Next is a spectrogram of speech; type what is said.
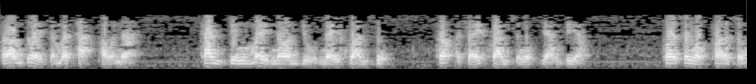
พร้อมด้วยสมถะภาวนา ท่านจึงไม่นอนอยู่ในความสุข เพราะอาศัยความสงบอย่างเดียว พอสงบพอสม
